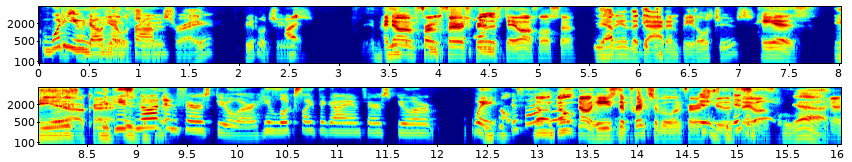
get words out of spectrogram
what do you know him from? Right? Beetlejuice. I- I know him from Ferris Bueller's Day Off. Also, Yep, Isn't he the dad in Beetlejuice? he is. he Yeah, is. okay. He's not the- in Ferris Bueller. He looks like the guy in Ferris Bueller. Wait, No, is that? no, no, No, he's the principal in Ferris Bueller's Day? Off. Yeah,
